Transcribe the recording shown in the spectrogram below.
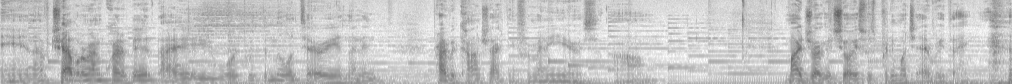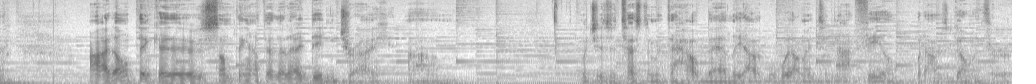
and I've traveled around quite a bit. I worked with the military and then in private contracting for many years. Um, my drug of choice was pretty much everything. I don't think there's something out there that I didn't try, um, which is a testament to how badly I wanted to not feel what I was going through.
